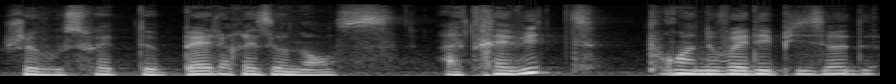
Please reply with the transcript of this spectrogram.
je vous souhaite de belles résonances. À très vite pour un nouvel épisode.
